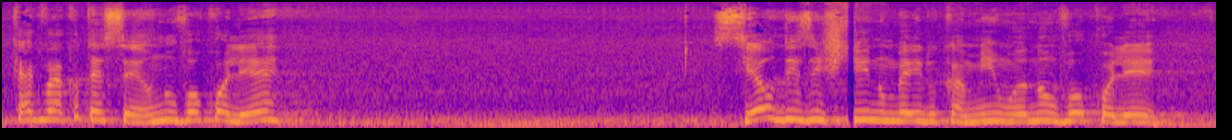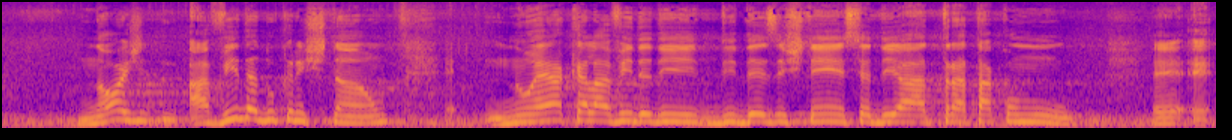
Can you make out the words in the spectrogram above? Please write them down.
O que é que vai acontecer? Eu não vou colher. Se eu desistir no meio do caminho, eu não vou colher. Nós, a vida do cristão não é aquela vida de, de desistência, de ah, tratar como, é, é,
